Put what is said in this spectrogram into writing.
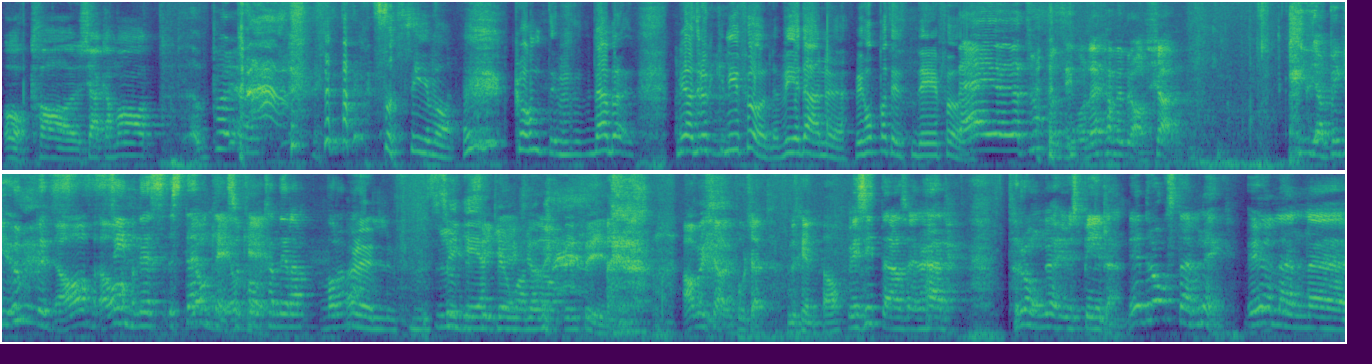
och har käkat mat. Så Simon, kom till... Där, ni har druckit, ni är full. Vi är där nu. Vi hoppas tills det är full. Nej, jag, jag tror på Simon. Det kan bli bra. Kör. Jag bygger upp en Ja, ja. sinnesstämning Ja, okej, så okej. folk kan dela vara med. Hörru, Sigge precis. Ja, men kör. Fortsätt. Ja. Vi sitter alltså i den här trånga husbilen. Det är bra stämning. Ölen... Eh,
